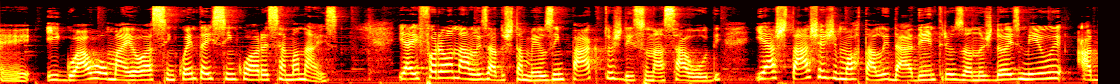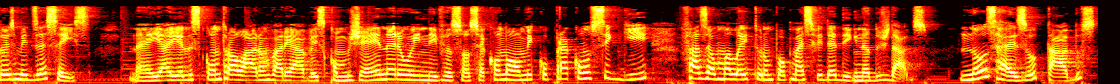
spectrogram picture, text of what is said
é, igual ou maior a 55 horas semanais. E aí foram analisados também os impactos disso na saúde e as taxas de mortalidade entre os anos 2000 a 2016. Né? E aí eles controlaram variáveis como gênero e nível socioeconômico para conseguir fazer uma leitura um pouco mais fidedigna dos dados. Nos resultados,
